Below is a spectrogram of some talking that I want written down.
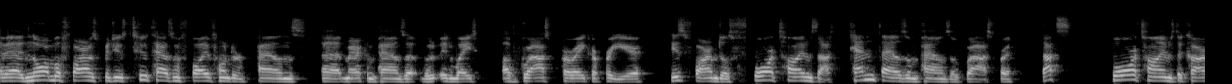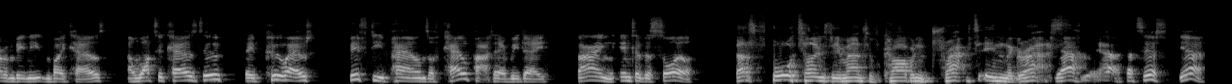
Uh, normal farms produce 2,500 pounds, uh, American pounds in weight of grass per acre per year. His farm does four times that, 10,000 pounds of grass per. That's four times the carbon being eaten by cows. And what do cows do? They poo out 50 pounds of cow pat every day, bang, into the soil. That's four times the amount of carbon trapped in the grass. Yeah, yeah, that's it. Yeah,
